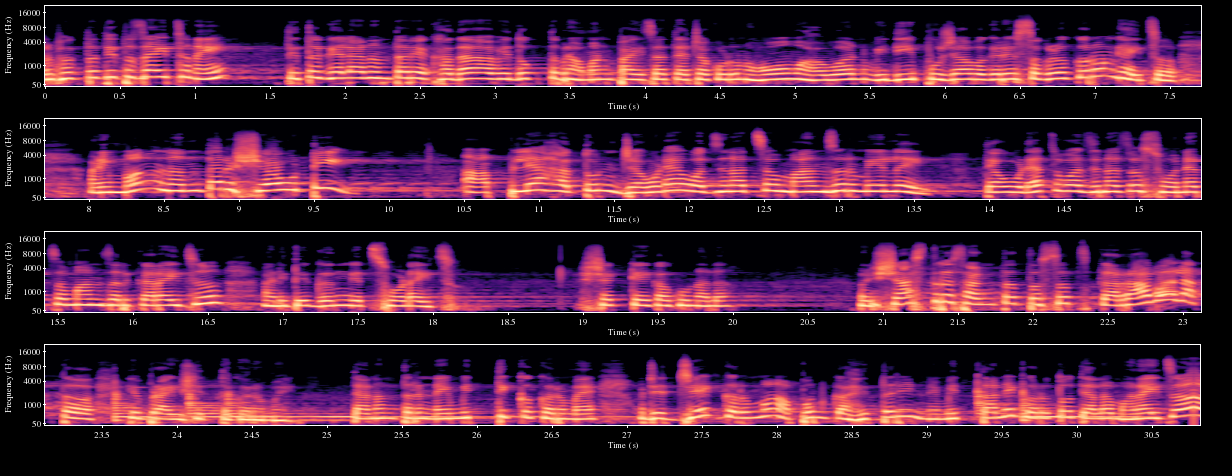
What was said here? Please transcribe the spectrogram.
बरं फक्त तिथं जायचं नाही. तिथं गेल्यानंतर एखादा विदुक्त ब्राह्मण पाहायचा त्याच्याकडून होम हवन विधी पूजा वगैरे सगळं करून घ्यायचं. आणि मग नंतर शेवटी आपल्या हातून जेवढ्या वजनाचं मांजर मेलंय तेवढ्याच वजनाचं सोन्याचं मांजर करायचं आणि ते गंगेत सोडायचं. शक्य आहे का कुणाला? पण शास्त्र सांगतं तसंच करावं लागतं हे प्रायश्चित्त कर्म आहे. त्यानंतर नैमित्तिक कर्म आहे. म्हणजे जे कर्म आपण काहीतरी निमित्ताने करतो त्याला म्हणायचं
